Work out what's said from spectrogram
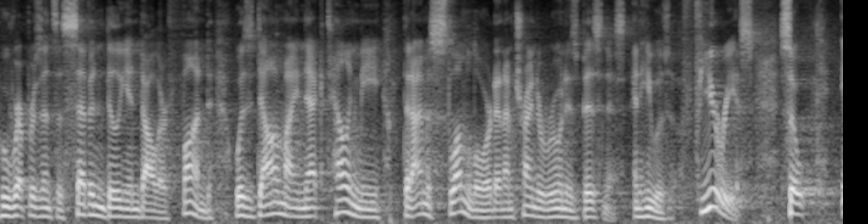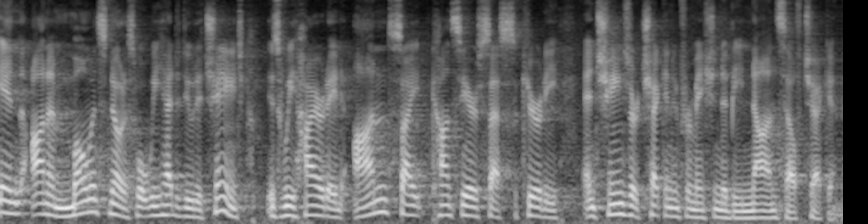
who represents a seven billion dollar fund, was down my neck telling me that I'm a slumlord and I'm trying to ruin his business, and he was furious. So, in on a moment's notice, what we had to do to change is we hired an on-site concierge SaaS security and changed their check-in information to be non-self check-in.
